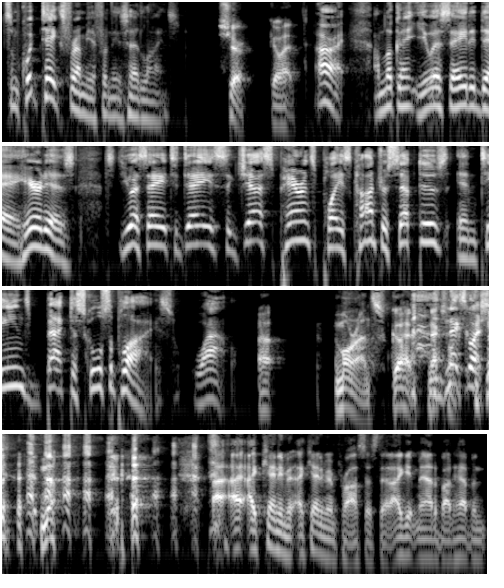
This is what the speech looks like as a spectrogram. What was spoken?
some quick takes from you from these headlines? Sure. Go ahead. All right. I'm looking at USA Today. Here it is. USA Today suggests parents place contraceptives in teens' back to school supplies. Wow. Morons. Go ahead. Next, Next question. no, I, I, can't even. I can't even process that. I get mad about having.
